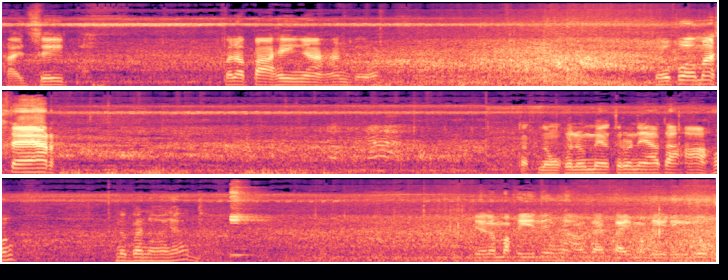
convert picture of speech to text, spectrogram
Ride safe. Pala pahingahan doon. Hello po, Master. Tatlong kilometro na yata ahon na banayad. Yan ang makiling ha. Dahil tayo makiling look.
